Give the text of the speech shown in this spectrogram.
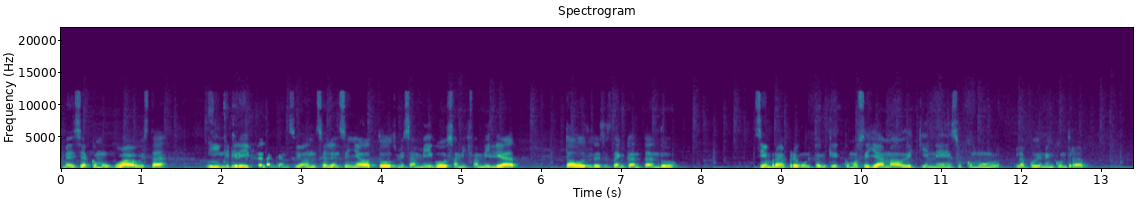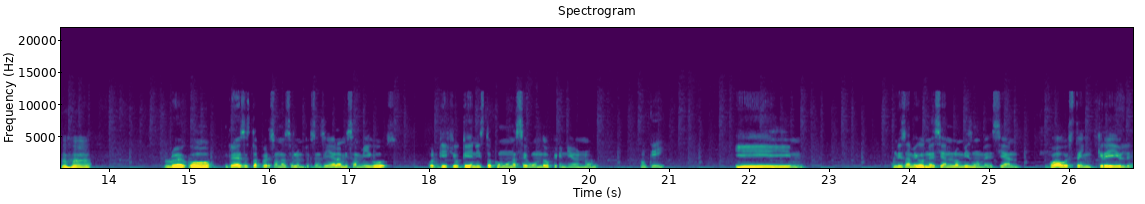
me decía como, wow, está increíble. la canción, se la he enseñado a todos mis amigos, a mi familia, todos les está encantando siempre me preguntan que cómo se llama o de quién es o cómo la pueden encontrar. Luego, gracias a esta persona se lo empecé a enseñar a mis amigos porque dije, ok, necesito como una segunda opinión, ¿no? Ok. Y mis amigos me decían lo mismo, me decían, wow, está increíble.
